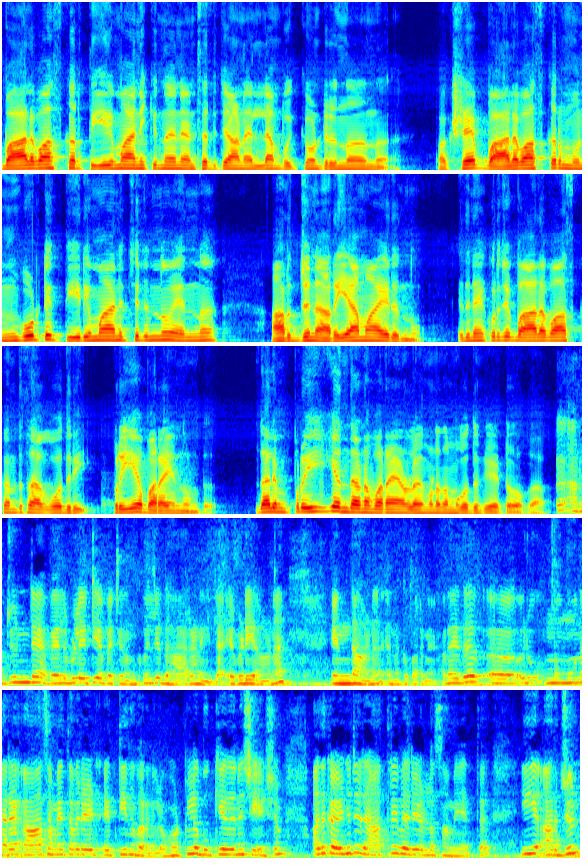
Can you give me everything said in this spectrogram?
ബാലഭാസ്കർ തീരുമാനിക്കുന്നതിനനുസരിച്ചാണ് എല്ലാം പൊയ്ക്കൊണ്ടിരുന്നതെന്ന്. പക്ഷേ ബാലഭാസ്കർ മുൻകൂട്ടി തീരുമാനിച്ചിരുന്നു എന്ന് അർജുൻ അറിയാമായിരുന്നു. ഇതിനെക്കുറിച്ച് ബാലഭാസ്കറിന്റെ സഹോദരി പ്രിയ പറയുന്നുണ്ട്. എന്തായാലും പ്രിയക്ക് എന്താണ് പറയാനുള്ളത് കൂടെ നമുക്കൊന്ന് കേട്ടു നോക്കാം. അർജുന്റെ അവൈലബിലിറ്റിയെ പറ്റി നമുക്ക് വലിയ ധാരണയില്ല. എവിടെയാണ് എന്താണ് എന്നൊക്കെ പറഞ്ഞു. അതായത് ഒരു മൂന്നര ആ സമയത്ത് അവർ എത്തി എന്ന് പറഞ്ഞല്ലോ ഹോട്ടലിൽ ബുക്ക് ചെയ്തതിന് ശേഷം അത് കഴിഞ്ഞിട്ട് രാത്രി വരെയുള്ള സമയത്ത് ഈ അർജുൻ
